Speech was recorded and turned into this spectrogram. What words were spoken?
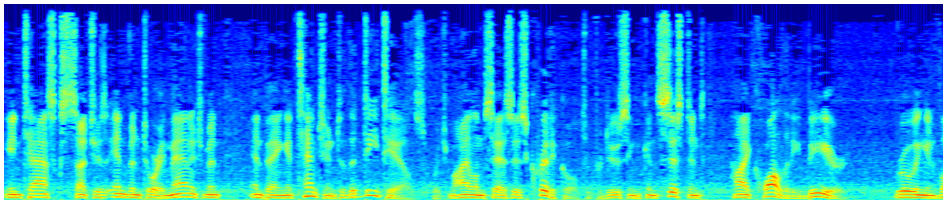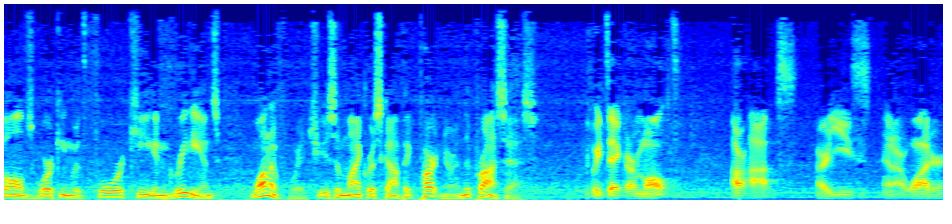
in tasks such as inventory management and paying attention to the details, which Milam says is critical to producing consistent, high quality beer. Brewing involves working with four key ingredients, one of which is a microscopic partner in the process. We take our malt, our hops, our yeast, and our water,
